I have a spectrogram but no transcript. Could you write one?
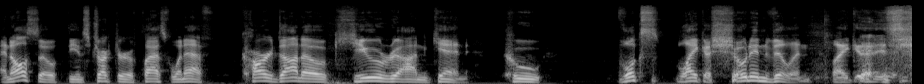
and also the instructor of class one F, Cardano Kyuran who looks like a shonen villain. Like this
